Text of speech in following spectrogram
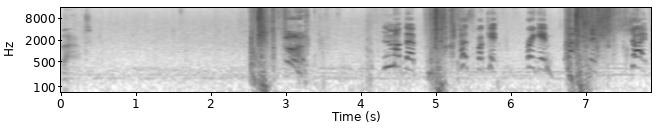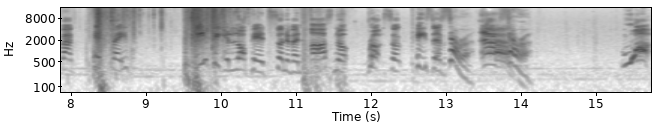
that? Mother puss bucket, friggin' bastard, shite bag, piss face! Eat it, you lop-eared son of an arsenal, rot-soaked piece of... Sera! Ah! Sera! What?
